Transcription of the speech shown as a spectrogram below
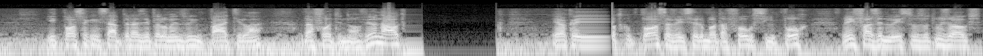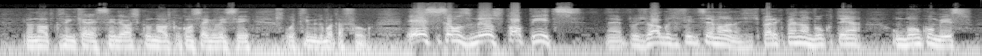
e possa, quem sabe, trazer pelo menos um empate lá da Fonte Nova. E o Náutico eu acredito que possa vencer o Botafogo, se impor, vem fazendo isso nos últimos jogos e o Náutico vem crescendo. Eu acho que o Náutico consegue vencer o time do Botafogo. Esses são os meus palpites né, para os jogos do fim de semana. Espera que Pernambuco tenha um bom começo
